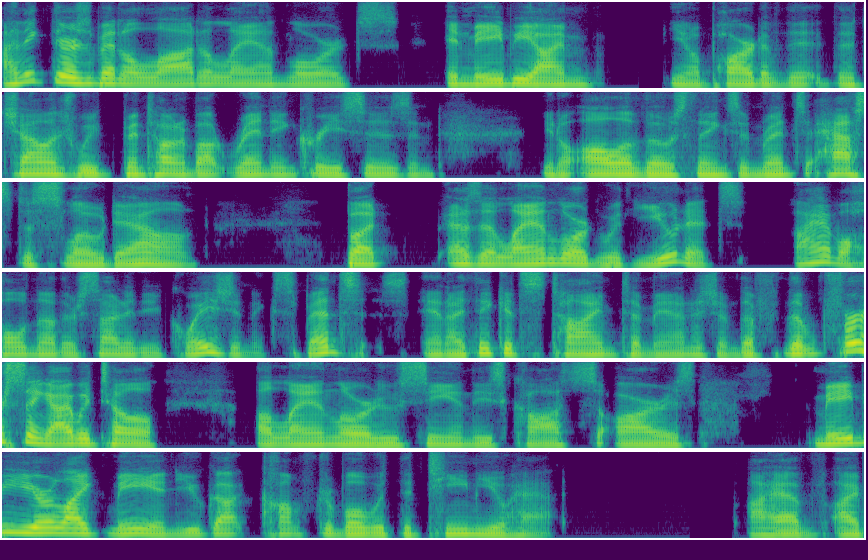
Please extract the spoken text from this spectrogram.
I think there's been a lot of landlords, and maybe I'm you know part of the the challenge. We've been talking about rent increases and you know all of those things, and rent has to slow down. But as a landlord with units, I have a whole nother side of the equation, expenses. And I think it's time to manage them. The, the first thing I would tell a landlord who's seeing these costs are is maybe you're like me and you got comfortable with the team you had. I have I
